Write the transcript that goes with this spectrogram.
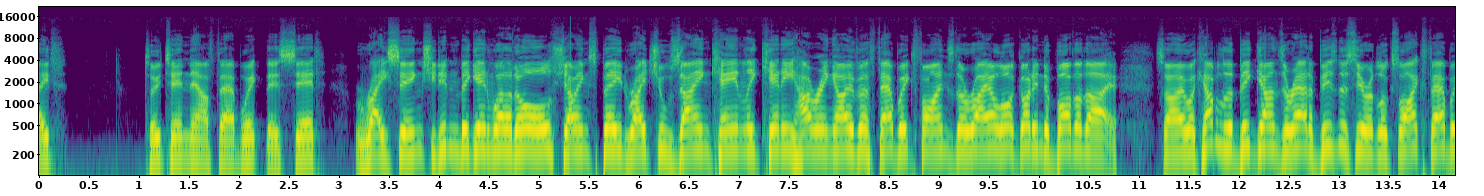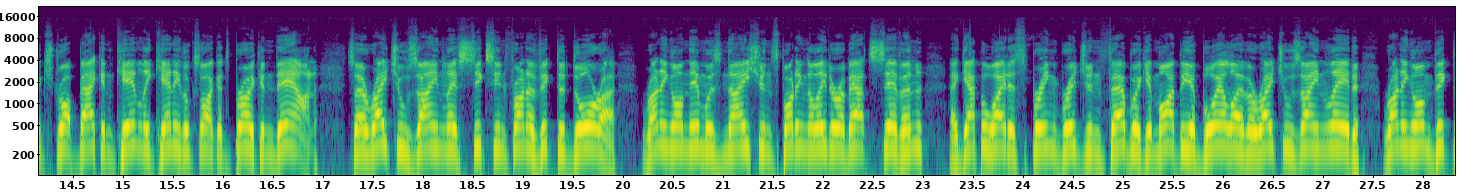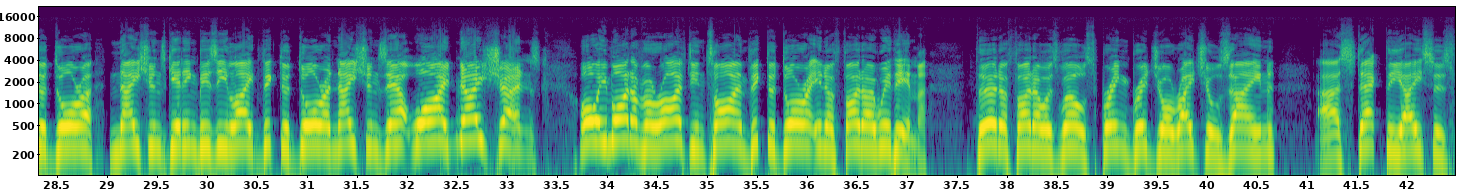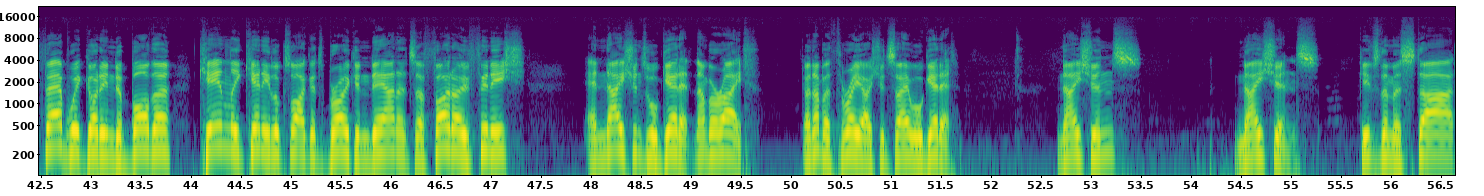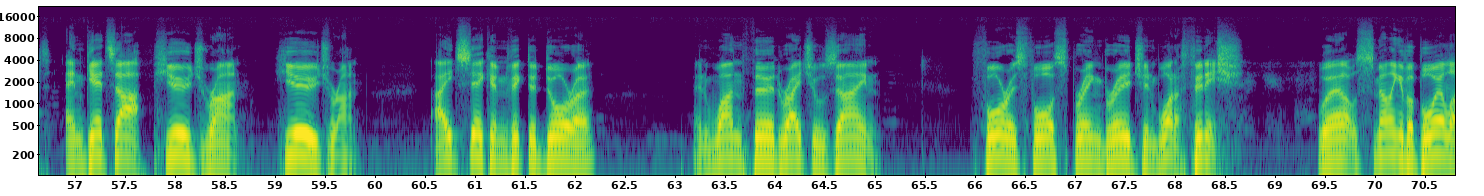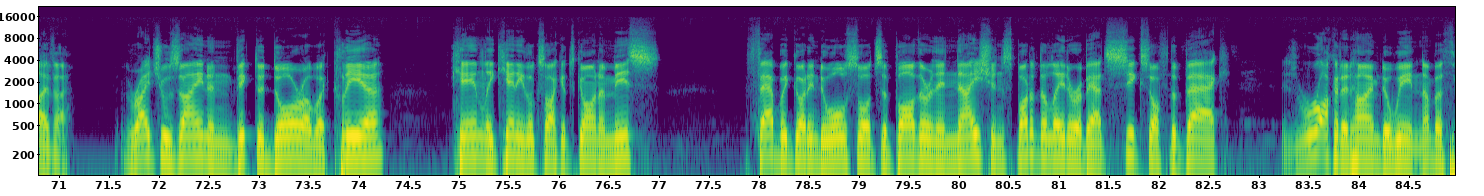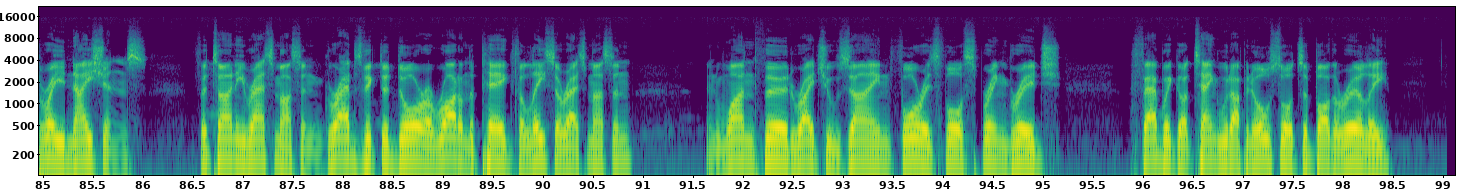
eight. 210 now, Fabwick. They're set. Racing. She didn't begin well at all. Showing speed. Rachel Zane, Canley, Kenny hurrying over. Fabwick finds the rail. Oh, or got into bother though. So a couple of the big guns are out of business here, it looks like. Fabwick's dropped back and Kenley Kenny looks like it's broken down. So Rachel Zane left six in front of Victor Dora. Running on them was Nation, spotting the leader about seven. A gap away to Springbridge and Fabwick. It might be a boil over. Rachel Zane led. Running on Victor Dora. Nation's getting busy late. Victor Dora, Nation's out wide. Nations! Oh, he might have arrived in time. Victor Dora in a photo with him. Third a photo as well, Springbridge or Rachel Zane. Uh, the aces. Fabwick got into bother. Canley Kenny looks like it's broken down. It's a photo finish, and Nations will get it. Number eight. Or uh, number three, I should say, will get it. Nations. Nations gives them a start and gets up. Huge run. Huge run. Eight second Victor Dora and one third Rachel Zane. Four is four Springbridge, and what a finish. Well, it was smelling of a boil over. Rachel Zane and Victor Dora were clear. Canley Kenny looks like it's gone amiss. Fabwick got into all sorts of bother, and then Nation spotted the leader about six off the back. Is rocketed home to win. Number three, Nations for Tony Rasmussen. Grabs Victor Dora right on the peg for Lisa Rasmussen. And one third, Rachel Zane. Four is for Springbridge. Fabwick got tangled up in all sorts of bother early.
